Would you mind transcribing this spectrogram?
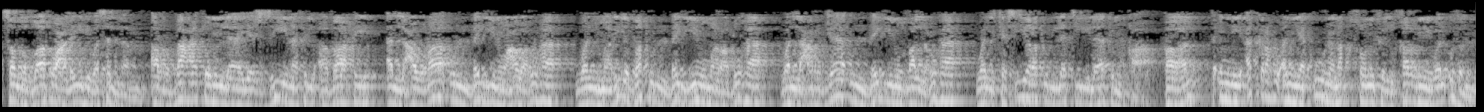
صلى الله عليه وسلم. أربعة لا يجزين في الأضاحي العوراء البين عورها والمريضة البين مرضها والعرجاء البين ضلعها والكثيرة التي لا تنقى. قال فإني أكره أن يكون نقص في القرن والأذن.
